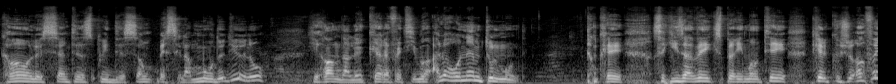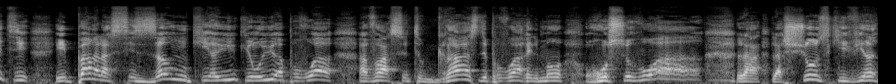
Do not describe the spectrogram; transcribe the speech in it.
Quand le Saint-Esprit descend, ben, c'est l'amour de Dieu, non? Qui rentre dans le cœur, effectivement. Alors on aime tout le monde. Donc, c'est qu'ils avaient expérimenté quelque chose. En fait, il, parle à ces hommes qui, a eu, qui ont eu à pouvoir avoir cette grâce de pouvoir réellement recevoir la, la chose qui vient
